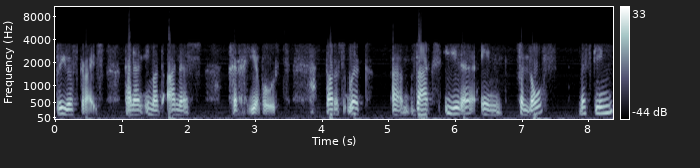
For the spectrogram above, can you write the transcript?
briewe skryf kan aan iemand anders gegee word. Daar is ook um werksure en verlof miskien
